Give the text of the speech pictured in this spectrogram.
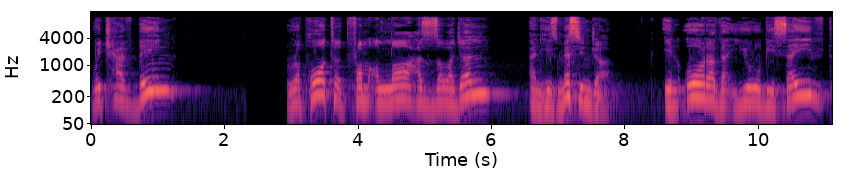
which have been reported from Allah Azza wa Jal and His Messenger in order that you will be saved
